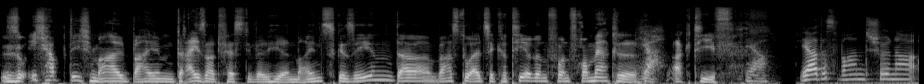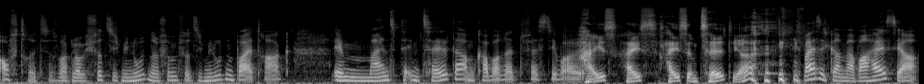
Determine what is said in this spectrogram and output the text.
So, ich habe dich mal beim Dreisat-Festival hier in Mainz gesehen. Da warst du als Sekretärin von Frau Merkel ja. aktiv. Ja. Ja, das war ein schöner Auftritt. Das war, glaube ich, 40 Minuten oder 45 Minuten Beitrag im Mainz im Zelt da, am Kabarettfestival. Heiß, heiß, heiß im Zelt, ja? Ich weiß ich gar nicht mehr, war heiß, ja.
